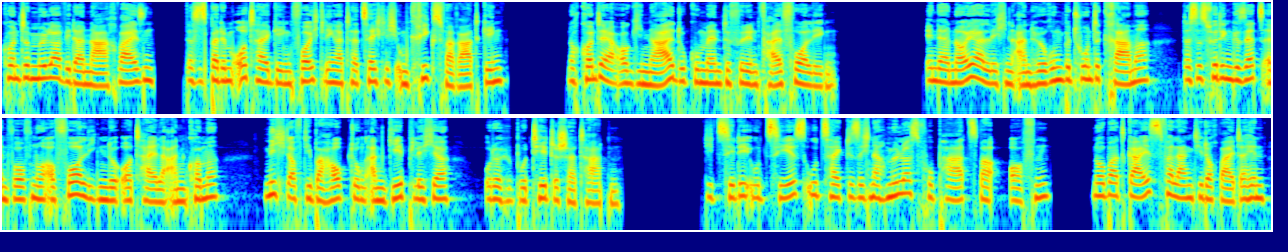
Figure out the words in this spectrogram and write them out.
konnte Müller weder nachweisen, dass es bei dem Urteil gegen Feuchtlinger tatsächlich um Kriegsverrat ging, noch konnte er Originaldokumente für den Fall vorlegen. In der neuerlichen Anhörung betonte Kramer, dass es für den Gesetzentwurf nur auf vorliegende Urteile ankomme, nicht auf die Behauptung angeblicher oder hypothetischer Taten. Die CDU-CSU zeigte sich nach Müllers Fauxpas zwar offen, Norbert Geis verlangt jedoch weiterhin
